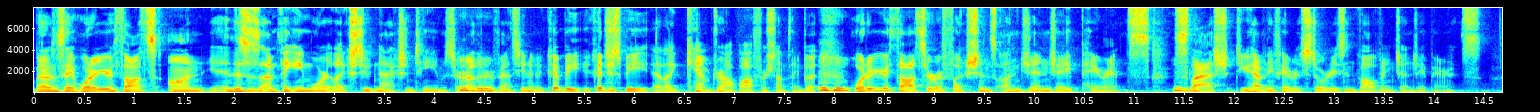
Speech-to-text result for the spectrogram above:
but I was going to say, what are your thoughts on? And this is I'm thinking more like student action teams or mm-hmm. other events. You know, it could be it could just be at like camp drop off or something. But mm-hmm. what are your thoughts or reflections on Gen J parents? Mm-hmm. Slash, do you have any favorite stories involving Gen J parents?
